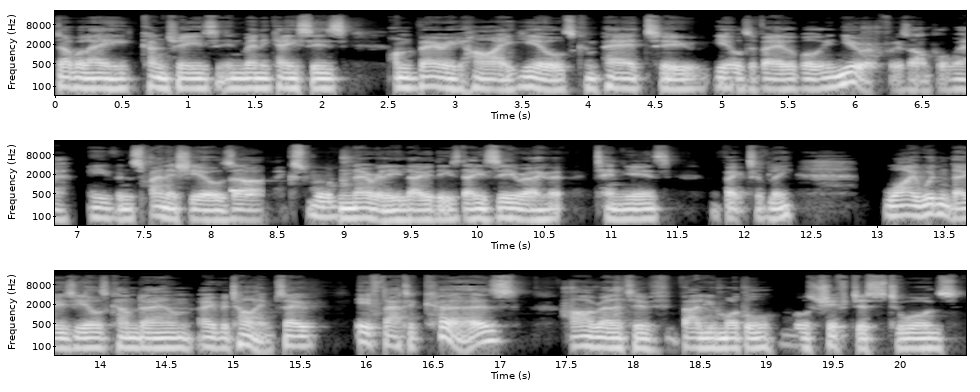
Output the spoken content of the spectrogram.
double A countries in many cases on very high yields compared to yields available in Europe, for example, where even Spanish yields are extraordinarily low these days, zero at 10 years effectively. Why wouldn't those yields come down over time? So if that occurs, our relative value model will shift us towards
